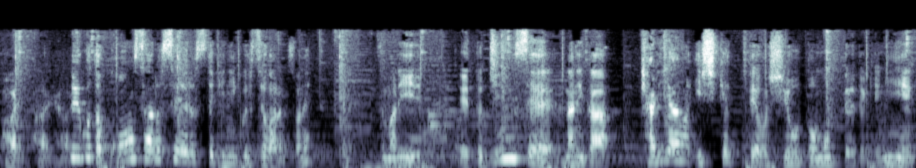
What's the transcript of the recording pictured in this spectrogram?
はいはいはい。ということはコンサルセールス的に行く必要があるんですよね。うん、つまり、えー、と人生何かキャリアの意思決定をしようと思ってる時に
